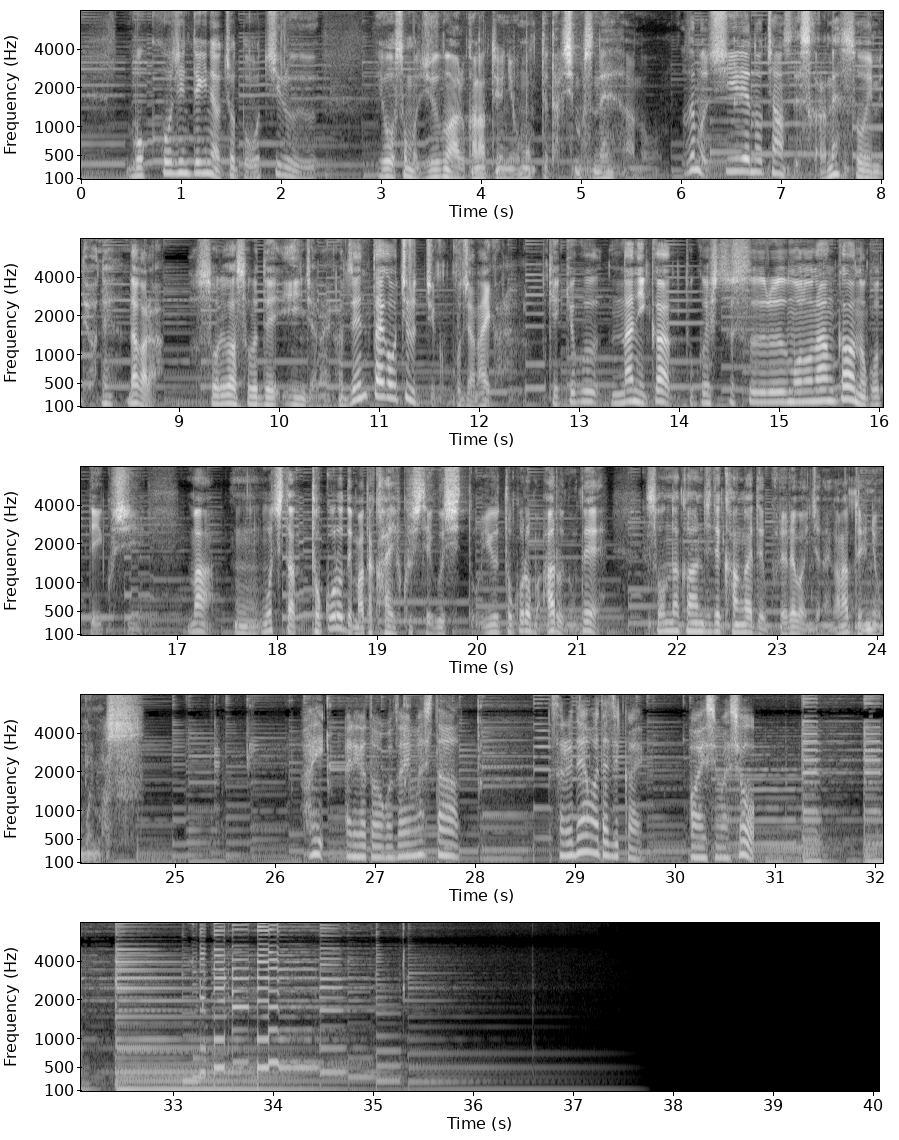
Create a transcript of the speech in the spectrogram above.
僕個人的にはちょっと落ちる要素も十分あるかなというふうに思ってたりしますね。あのでも仕入れのチャンスですからねそういう意味ではねだからそれはそれでいいんじゃないかな全体が落ちるっていうことじゃないから結局何か特筆するものなんかは残っていくしまあ、うん、落ちたところでまた回復していくしというところもあるのでそんな感じで考えてくれればいいんじゃないかなというふうに思います。はいありがとうございましたそれではまた次回お会いしましょう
